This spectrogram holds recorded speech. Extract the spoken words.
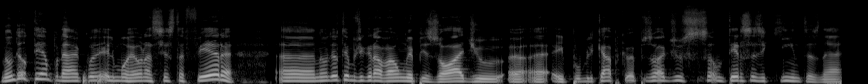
Não deu tempo, né? Ele morreu na sexta-feira, Uh, não deu tempo de gravar um episódio uh, uh, e publicar, porque o episódio são terças e quintas, né?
